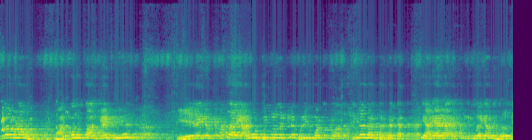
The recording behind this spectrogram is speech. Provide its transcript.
ಹೇಳೋಣ ನಾವು ನಾಲ್ಕೊಂದು ತಾಸು ಕೇಳ್ತೀವಿ ಏನು ಮತ್ತೆ ಎರಡು ಮೂರು ತಿಂಗಳು ಗಟ್ಟಲೆ ಗುಳಿ ಕೊಟ್ಟು ತಿಂಗಳದಾಗ ಪರ್ಫೆಕ್ಟ್ ಆಗ್ತದೆ ಯಾರ್ಯಾರ ಆಯ್ತು ನಿಮ್ಗೆ ಆಗ್ಯಾವ ಹೇಳೋದು?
